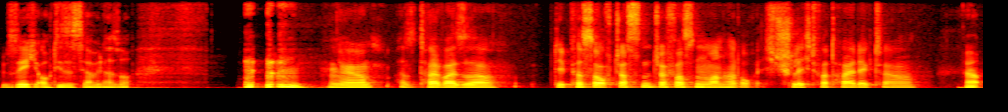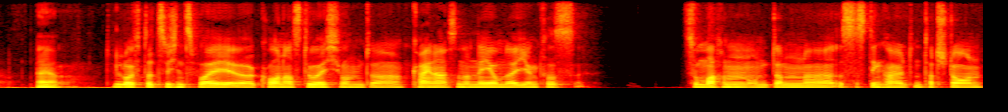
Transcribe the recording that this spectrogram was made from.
sehe ich auch dieses Jahr wieder so. Ja, also teilweise die Pässe auf Justin Jefferson waren halt auch echt schlecht verteidigt. Ja, ja, ja. Läuft da zwischen zwei äh, Corners durch und äh, keiner ist in der Nähe, um da irgendwas zu machen und dann äh, ist das Ding halt ein Touchdown.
